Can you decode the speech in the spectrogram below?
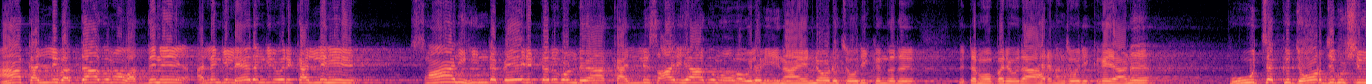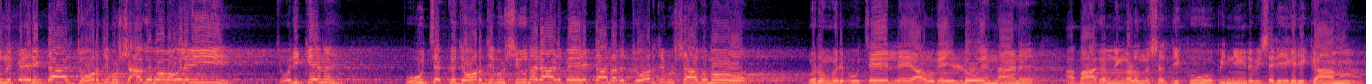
ആ കല്ല് വദ്ദാകുമോ? വദ്ദിന് അല്ലെങ്കിൽ ഏതെങ്കിലും ഒരു കല്ലിന് സാലിഹിന്റെ പേരിട്ടത് കൊണ്ട് ആ കല്ല് സാലിഹാകുമോ? മൗലവീന എന്നോട് ചോദിക്കുന്നത്. എന്നിട്ട് മൂപ്പര് ഉദാഹരണം ചോദിക്കുകയാണ്. പൂച്ചക്ക് ജോർജ് ബുഷ് എന്ന് പേരിട്ടാൽ ജോർജ് ബുഷ് ആകുമോ മൗലവി? ചോദിക്കാണ് പൂച്ചക്ക് ജോർജ് ബുഷ് എന്നൊരാൾ പേരിട്ടാൽ അത് ജോർജ് ബുഷ് ആകുമോ? വെറും ഒരു പൂച്ചയല്ലേ ആവുകയുള്ളൂ എന്നാണ്. ആ ഭാഗം നിങ്ങളൊന്ന് ശ്രദ്ധിക്കൂ പിന്നീട് വിശദീകരിക്കാം.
